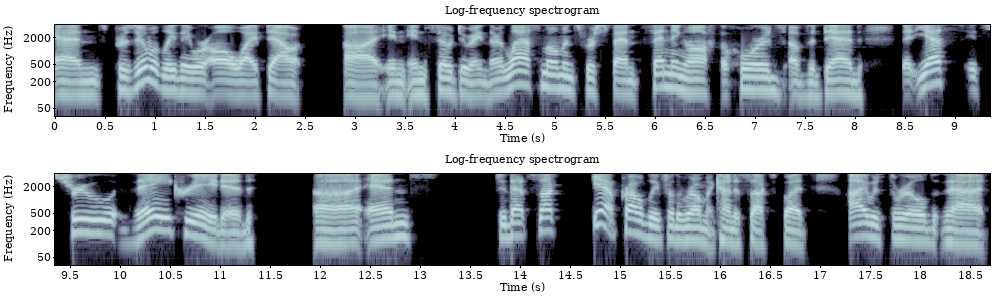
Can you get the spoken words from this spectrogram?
and presumably they were all wiped out. Uh, in in so doing, their last moments were spent fending off the hordes of the dead. That yes, it's true they created. Uh, and did that suck? Yeah, probably for the realm it kind of sucked, but I was thrilled that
